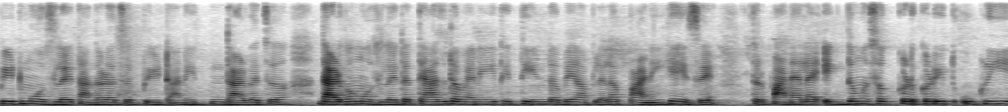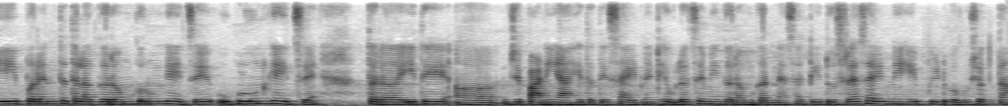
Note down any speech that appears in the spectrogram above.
पीठ मोजलं आहे तांदळाचं पीठ आणि डाळव्याचं डाळवं मोजलं आहे तर त्याच डब्याने इथे तीन डबे आपल्याला पाणी घ्यायचं आहे तर पाण्याला एकदम असं कडकडीत उकळी येईपर्यंत त्याला गरम करून घ्यायचे उकळून घ्यायचे तर इथे जे पाणी आहे तर ते साईडने ठेवलंच आहे मी गरम करण्यासाठी. दुसऱ्या साईडने हे पीठ बघू शकता.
